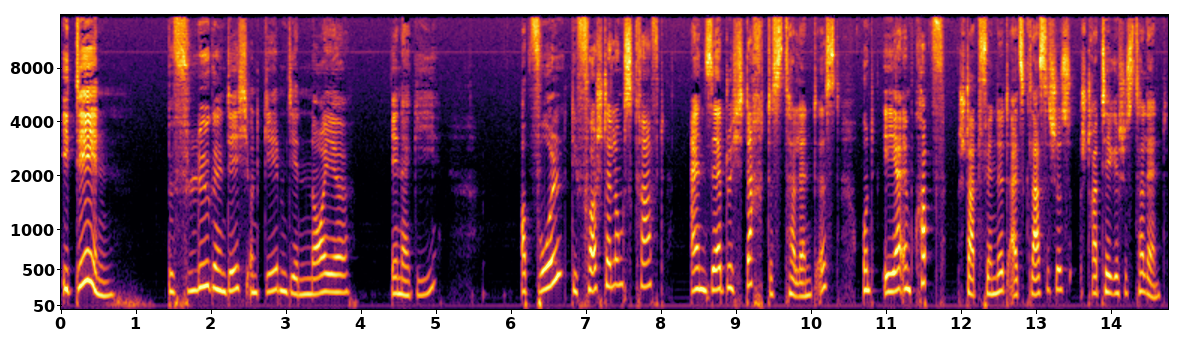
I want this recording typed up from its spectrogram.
Ideen beflügeln dich und geben dir neue Energie, obwohl die Vorstellungskraft ein sehr durchdachtes Talent ist und eher im Kopf stattfindet als klassisches strategisches Talent.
